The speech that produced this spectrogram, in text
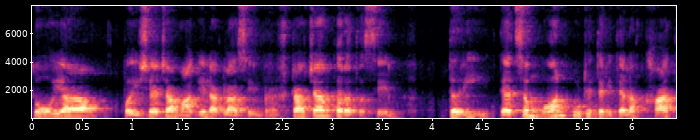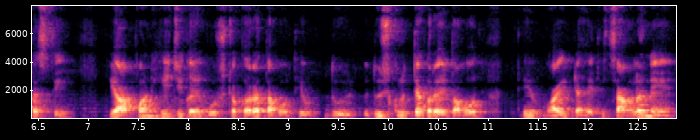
तो या पैशाच्या मागे लागला असेल भ्रष्टाचार करत असेल तरी त्याचं मन कुठेतरी त्याला खात असते. की आपण हे जी काही गोष्ट करत आहोत हे दु दुष्कृत्य करत आहोत ते वाईट आहे ते चांगलं नाही आहे.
